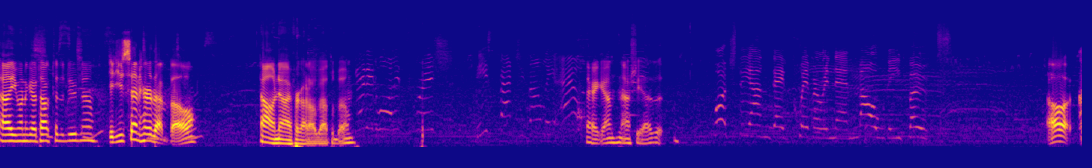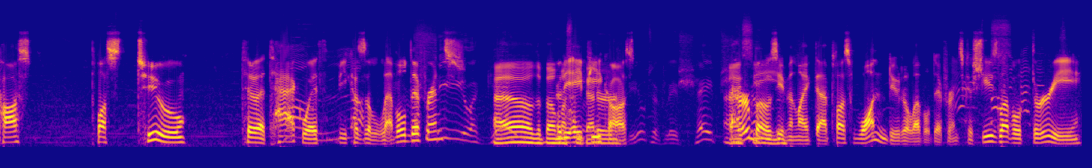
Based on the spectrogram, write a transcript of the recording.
uh, you want to go talk to the dude now? did you send her that bow? Oh no, I forgot all about the bow. There you go. Now she has it. Watch the undead quiver in their mouldy boots. Oh, it costs plus two to attack with because of the level difference. Oh, the bow Or must the be AP better. cost. I Her bow's even like that, plus one due to level difference, because she's level three.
